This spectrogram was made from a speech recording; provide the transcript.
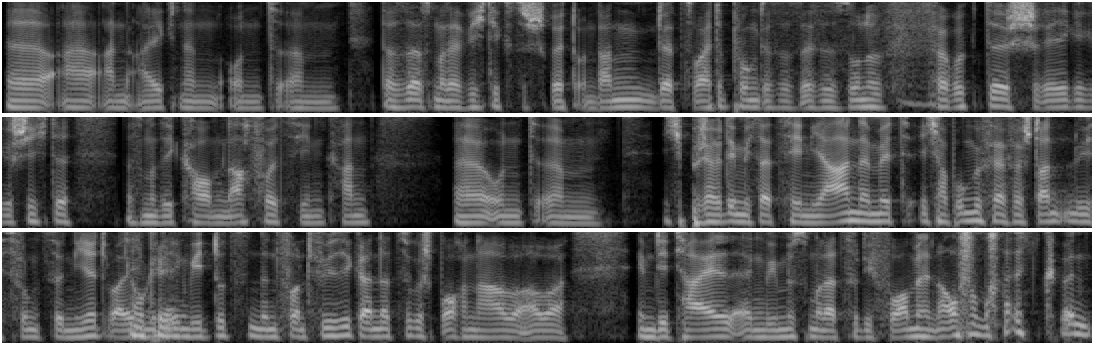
äh, aneignen. Und ähm, das ist erstmal der wichtigste Schritt. Und dann der zweite Punkt ist, es, es ist so eine verrückte, schräge Geschichte, dass man sie kaum nachvollziehen kann. Äh, und ähm, ich beschäftige mich seit zehn Jahren damit. Ich habe ungefähr verstanden, wie es funktioniert, weil ich okay. mit irgendwie Dutzenden von Physikern dazu gesprochen habe, aber im Detail irgendwie müssen wir dazu die Formeln aufmalen können.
